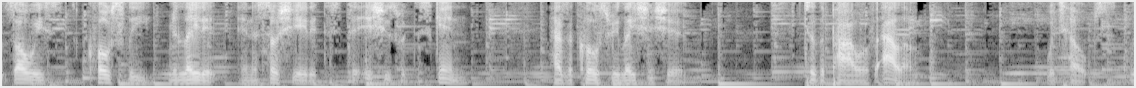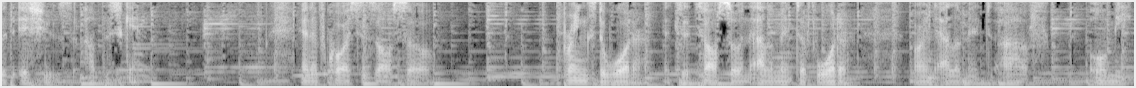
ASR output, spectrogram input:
was always closely related and associated to, to, issues with the skin, has a close relationship to the power of aloe, which helps with issues of the skin. And of course, is also brings the water. It's it's also an element of water or an element of omi.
